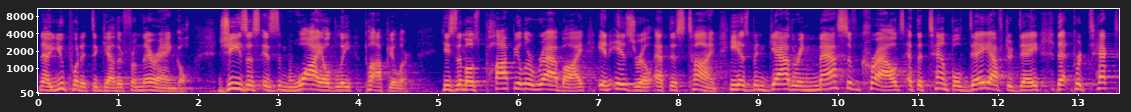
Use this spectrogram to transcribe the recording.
Now, you put it together from their angle. Jesus is wildly popular. He's the most popular rabbi in Israel at this time. He has been gathering massive crowds at the temple day after day that protect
